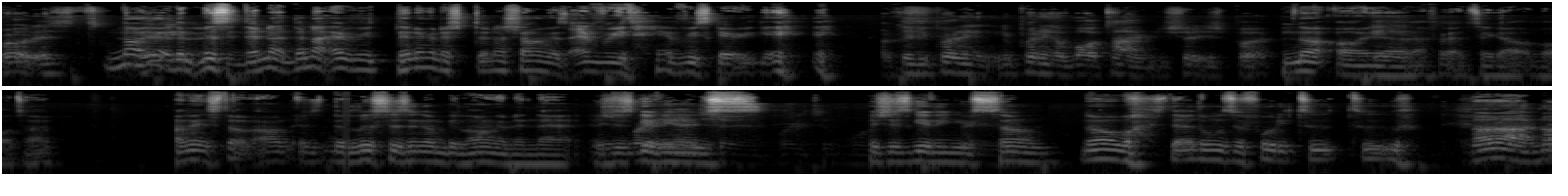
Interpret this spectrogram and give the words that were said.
bro, this. No, yeah, they're missing. They're not. They're not every. They're not gonna. They're not showing us every every scary game. Oh, because you're putting you're putting of all time. You should just put. no. Oh yeah, Yeah. I forgot to take out of all time. I mean, still, um, it's- the list isn't gonna be longer than that. It's just giving you. It's just giving you some. No, the other ones are forty-two too. No, no, no.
